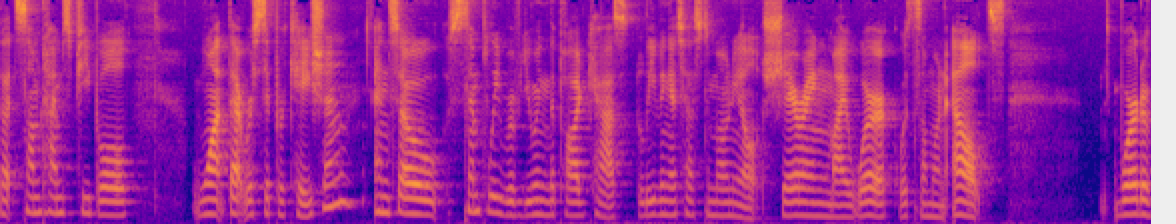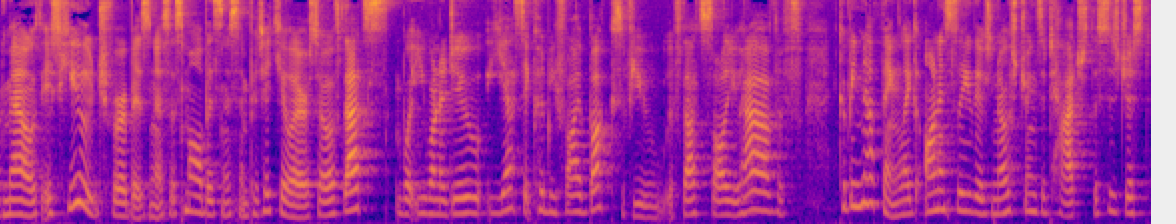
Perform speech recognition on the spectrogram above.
that sometimes people want that reciprocation. And so, simply reviewing the podcast, leaving a testimonial, sharing my work with someone else, word of mouth is huge for a business, a small business in particular. So, if that's what you want to do, yes, it could be five bucks if you if that's all you have. If it could be nothing. Like honestly, there's no strings attached. This is just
